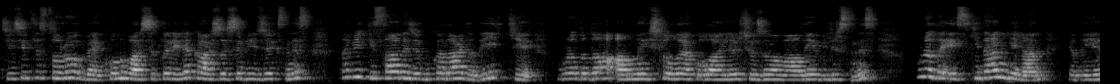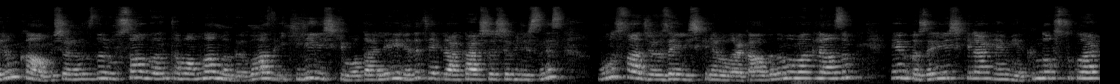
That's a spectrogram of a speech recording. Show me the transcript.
çeşitli soru ve konu başlıklarıyla karşılaşabileceksiniz. Tabii ki sadece bu kadar da değil ki burada daha anlayışlı olarak olayları çözüme bağlayabilirsiniz. Burada eskiden gelen ya da yarım kalmış aranızda ruhsal tamamlanmadığı bazı ikili ilişki modelleriyle de tekrar karşılaşabilirsiniz. Bunu sadece özel ilişkiler olarak algılamamak lazım. Hem özel ilişkiler hem yakın dostluklar,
